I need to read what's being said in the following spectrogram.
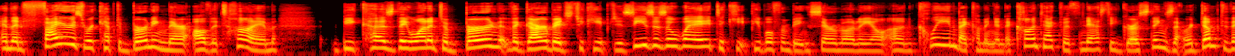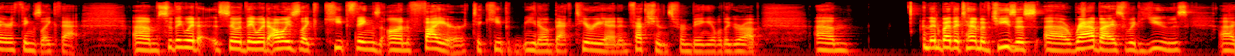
and then fires were kept burning there all the time because they wanted to burn the garbage to keep diseases away, to keep people from being ceremonial unclean by coming into contact with nasty, gross things that were dumped there, things like that. Um, so they would, so they would always like keep things on fire to keep you know bacteria and infections from being able to grow up. Um, and then by the time of Jesus, uh, rabbis would use uh,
